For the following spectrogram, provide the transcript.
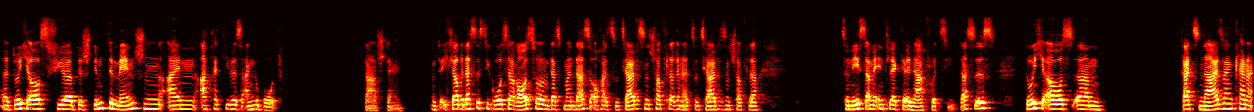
äh, durchaus für bestimmte Menschen ein attraktives Angebot darstellen. Und ich glaube, das ist die große Herausforderung, dass man das auch als Sozialwissenschaftlerin, als Sozialwissenschaftler zunächst einmal intellektuell nachvollzieht. Das ist durchaus ähm, rational sein kann,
